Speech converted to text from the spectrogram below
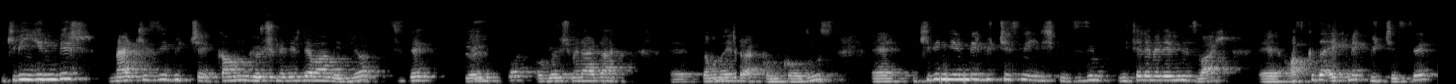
2021 merkezi bütçe kanun görüşmeleri devam ediyor. Siz de yayınımızda o görüşmelerden e, zaman ayırarak konuk oldunuz. E, 2021 bütçesine ilişkin sizin nitelemeleriniz var. E, askıda ekmek bütçesi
